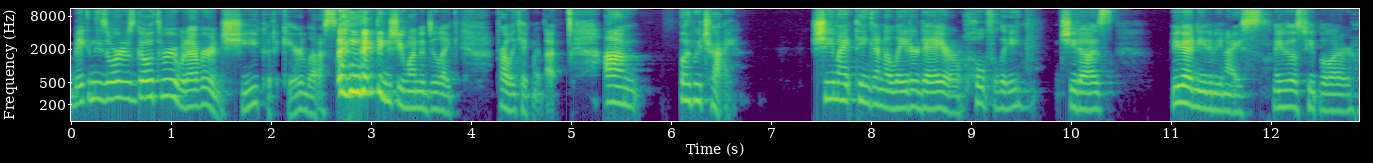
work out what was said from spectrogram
making these orders go through, whatever. And she could have cared less. I think she wanted to like probably kick my butt. Um, but we try she might think on a later day, or hopefully she does, maybe I need to be nice. Maybe those people are,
